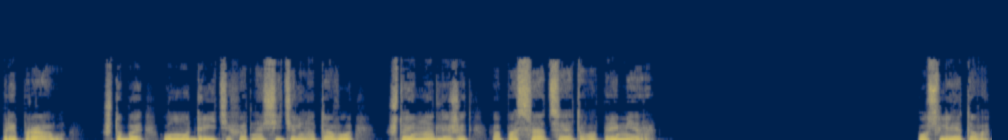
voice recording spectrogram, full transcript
приправу, чтобы умудрить их относительно того, что им надлежит опасаться этого примера. После этого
